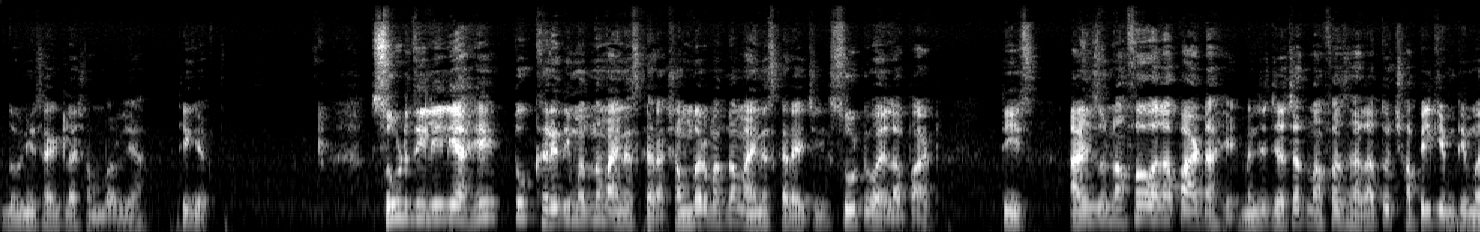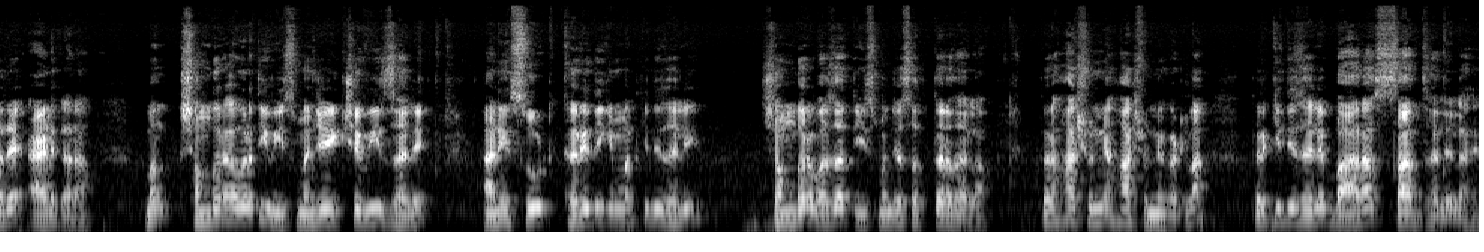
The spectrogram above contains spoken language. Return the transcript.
दोन्ही साईडला शंभर लिहा. ठीक आहे? सूट दिलेली आहे तो खरेदीमधनं मायनस करा. शंभरमधनं मायनस करायची. सूट पार्ट तीस. आणि जो नफावाला पार्ट आहे म्हणजे ज्याच्यात नफा झाला तो छापील किमतीमध्ये ॲड करा. मग शंभरावरती वीस म्हणजे एकशे वीस झाले. आणि सूट खरेदी किंमत किती झाली? शंभर वजा तीस म्हणजे सत्तर झाला. तर हा शून्य हा शून्य कटला तर किती झाले? बारा सात झालेला आहे.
